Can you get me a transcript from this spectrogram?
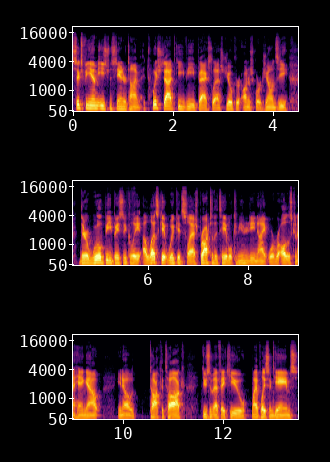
6 p.m. Eastern Standard Time at twitch.tv backslash Joker underscore Jonesy. There will be basically a Let's Get Wicked slash brought to the table community night where we're all just going to hang out, you know, talk the talk, do some FAQ, might play some games.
